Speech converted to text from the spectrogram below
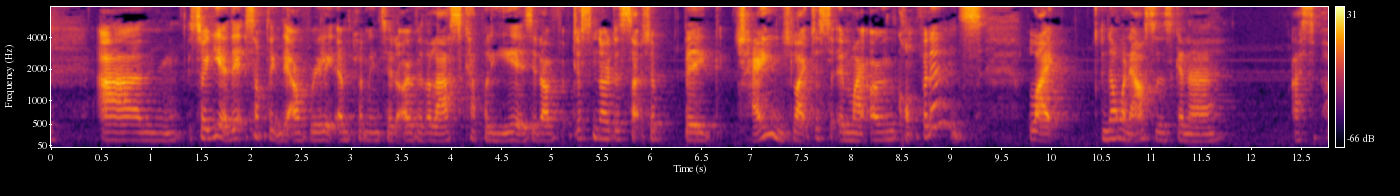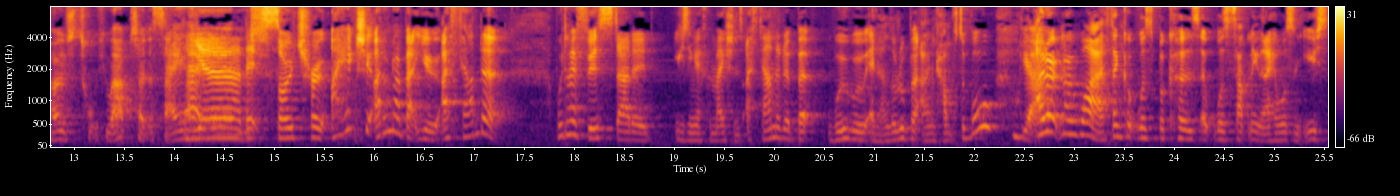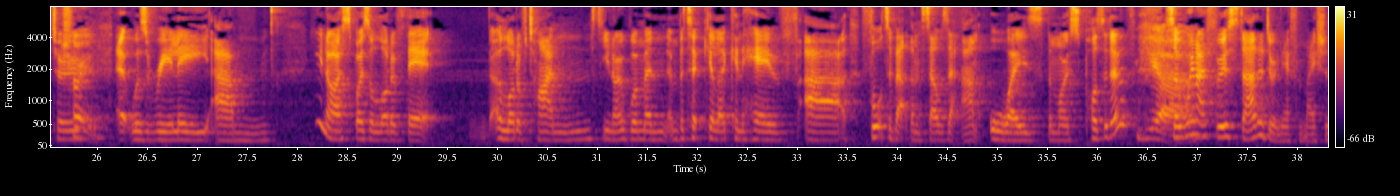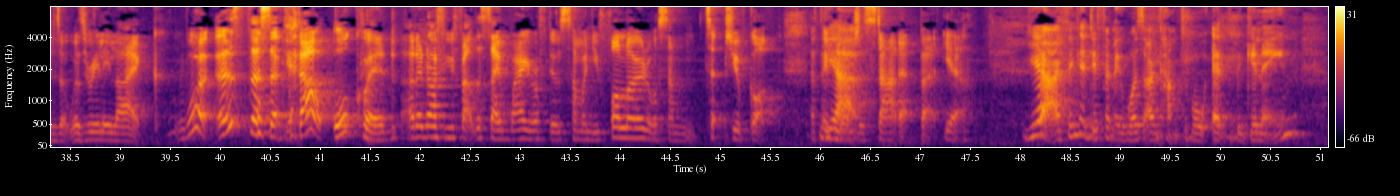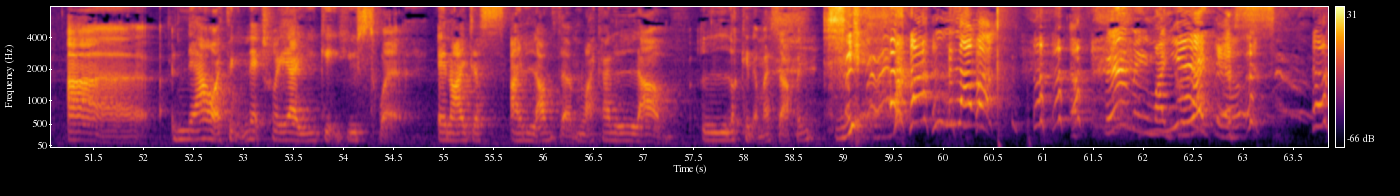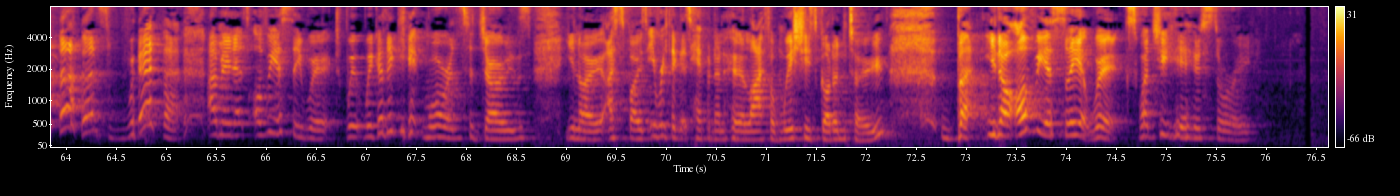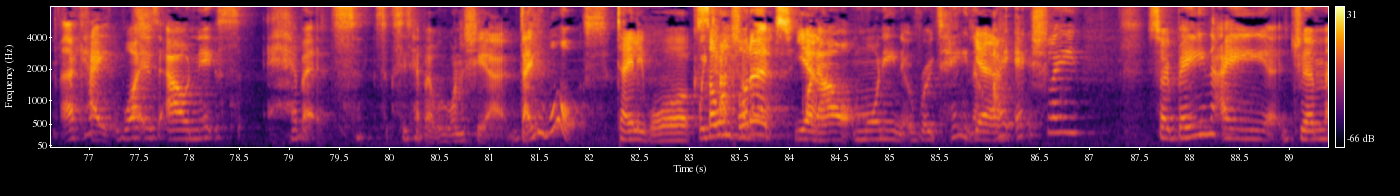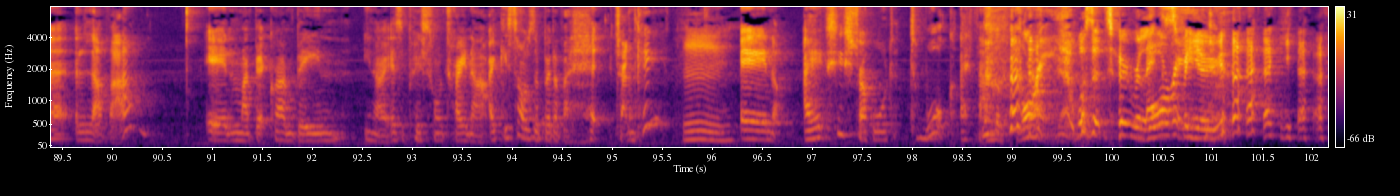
Um, so, yeah, that's something that I've really implemented over the last couple of years. And I've just noticed such a big change, like just in my own confidence. Like, no one else is going to. I suppose talk you up, so to say. hey? Yeah, that's so true. I actually, I don't know about you. I found it when I first started using affirmations. I found it a bit woo woo and a little bit uncomfortable. Yeah. I don't know why. I think it was because it was something that I wasn't used to. True. It was really, um, you know, I suppose a lot of that. A lot of times, you know, women in particular can have uh, thoughts about themselves that aren't always the most positive. Yeah. So when I first started doing affirmations, it was really like, what is this? It Yeah. felt awkward. I don't know if you felt the same way or if there was someone you followed or some tips you've got if people Yeah. to start it. But yeah. Yeah, I think it definitely was uncomfortable at the beginning. Uh, now I think naturally, yeah, you get used to it, and I just I love them. Like I love looking at myself and my Yeah. greatness. That's worth it. I mean, it's obviously worked. We're, we're going to get more into Jo's, you know, I suppose everything that's happened in her life and where she's got into. But, you know, obviously it works once you hear her story. Okay, what is our next habit, success habit we want to share? Daily walks. Daily walks. we so important. it yeah. on our morning routine. Yeah. I actually, so being a gym lover and my background being, you know, as a personal trainer, I guess I was a bit of a HIIT junkie. Mm. And I actually struggled to walk. I found it boring. Was it too relaxed for you? yeah.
